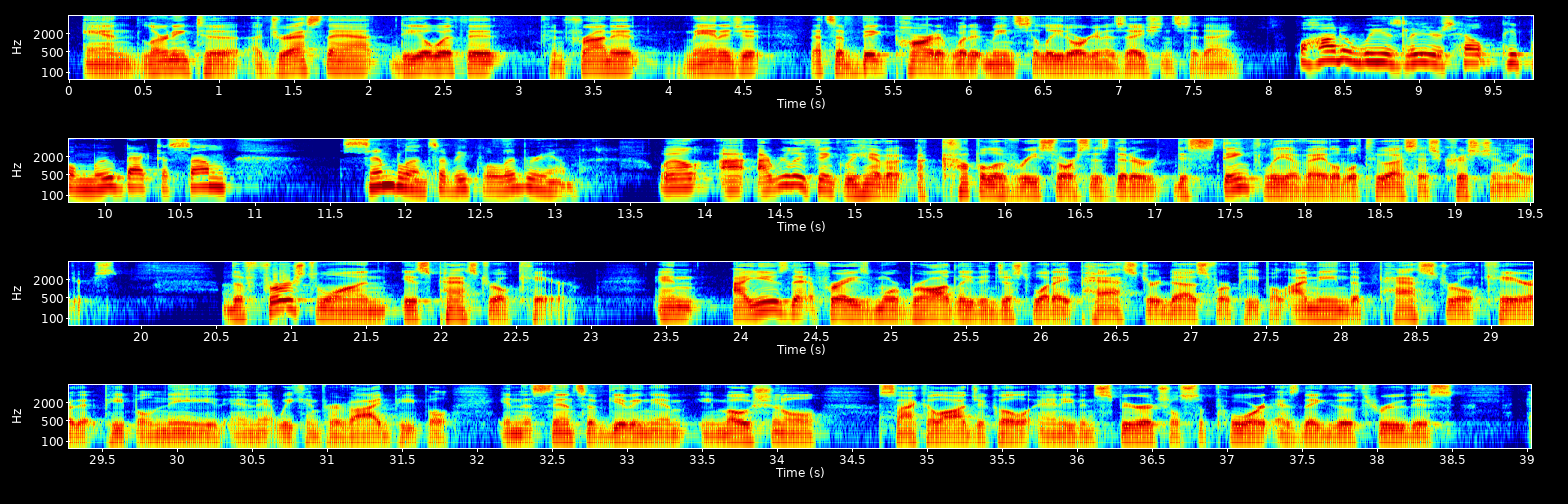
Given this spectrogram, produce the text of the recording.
And learning to address that, deal with it, confront it, manage it, that's a big part of what it means to lead organizations today. Well, how do we as leaders help people move back to some semblance of equilibrium? Well, I, I really think we have a, a couple of resources that are distinctly available to us as Christian leaders. The first one is pastoral care. And I use that phrase more broadly than just what a pastor does for people. I mean the pastoral care that people need and that we can provide people in the sense of giving them emotional, psychological, and even spiritual support as they go through this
